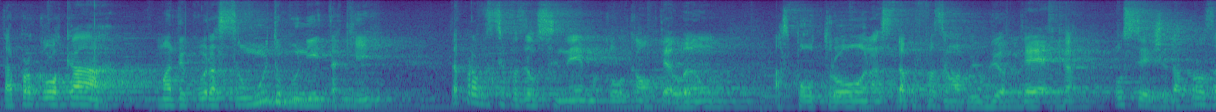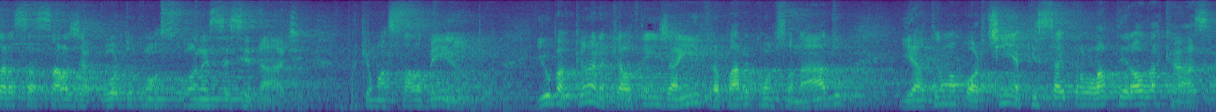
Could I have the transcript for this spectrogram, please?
Dá para colocar uma decoração muito bonita aqui. Dá para você fazer um cinema, colocar um telão, as poltronas, dá para fazer uma biblioteca, ou seja, dá para usar essa sala de acordo com a sua necessidade, porque é uma sala bem ampla. E o bacana é que ela tem já entra para ar-condicionado e ela tem uma portinha que sai para a lateral da casa,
